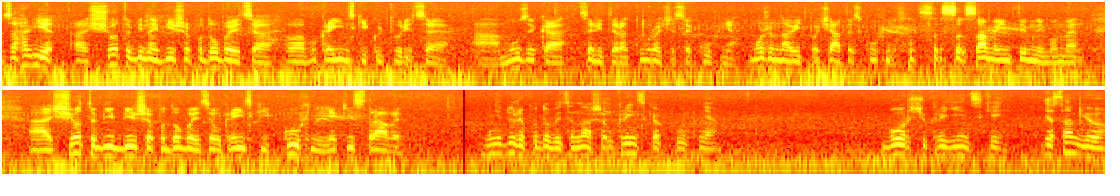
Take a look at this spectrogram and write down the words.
Взагалі, що тобі найбільше подобається в українській культурі? Це музика, це література чи це кухня? Можемо навіть почати з кухні. С- Саме інтимний момент. А що тобі більше подобається в українській кухні? Які страви? Мені дуже подобається наша українська кухня, борщ український. Я сам його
